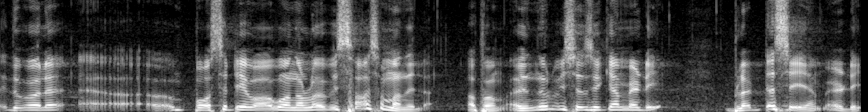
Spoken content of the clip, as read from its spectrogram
ഇതുപോലെ പോസിറ്റീവ് ആകുമോ എന്നുള്ള വിശ്വാസം വന്നില്ല. അപ്പം ഇന്ന് വിശ്വസിക്കാൻ വേണ്ടി ബ്ലഡ് ടെസ്റ്റ് ചെയ്യാൻ വേണ്ടി.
